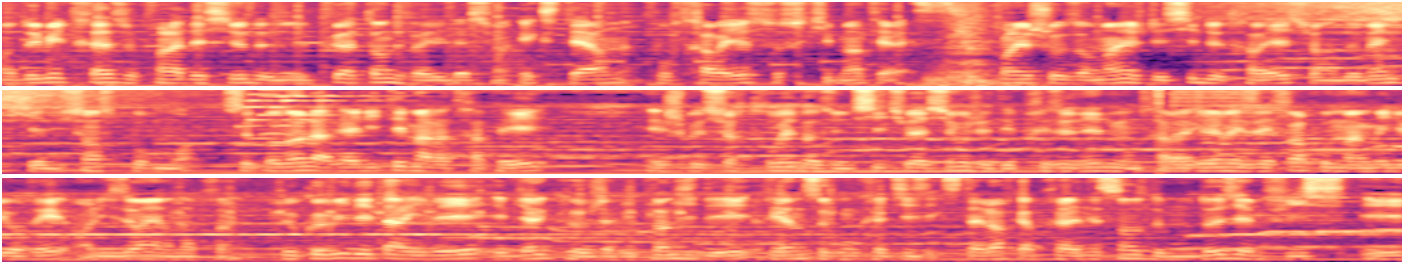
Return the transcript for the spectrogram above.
En 2013, je prends la décision de ne plus attendre de validation externe pour travailler sur ce qui m'intéresse. Je prends les choses en main et je décide de travailler sur un domaine qui a du sens pour moi. Cependant, la réalité m'a rattrapé et je me suis retrouvé dans une situation où j'étais prisonnier de mon travail. Malgré mes efforts pour m'améliorer en lisant et en apprenant. Le Covid est arrivé et bien que j'avais plein d'idées, rien ne se concrétisait. C'est alors qu'après la naissance de mon deuxième fils et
